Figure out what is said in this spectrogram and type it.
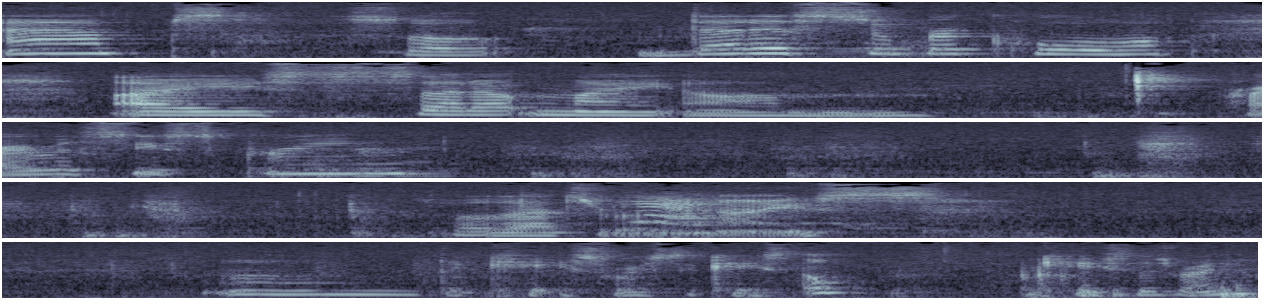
apps. So that is super cool. I set up my um, privacy screen. So that's really nice. Um, the case where's the case? Oh case is right.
